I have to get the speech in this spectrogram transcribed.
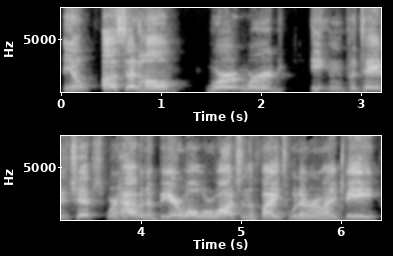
you know, us at home, we're we're eating potato chips, we're having a beer while we're watching the fights, whatever it might be.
